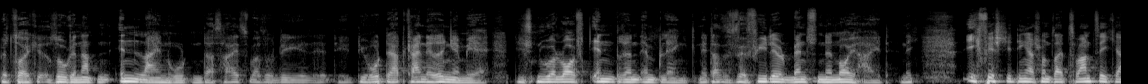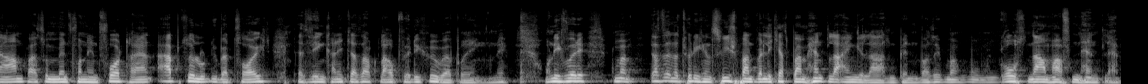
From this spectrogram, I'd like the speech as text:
mit solchen sogenannten Inline-Routen. Das heißt, also die, die, die Route hat keine Ringe mehr. Die Schnur läuft innen drin im Blenk. Nicht? Das ist für viele Menschen eine Neuheit. Nicht? Ich fische die Dinger schon seit 20 Jahren, was und bin von den Vorteilen absolut überzeugt. Deswegen kann ich das auch glaubwürdig rüberbringen. Nicht? Und ich würde, guck mal, das ist natürlich ein Zwiespann, wenn ich jetzt beim Händler eingeladen bin, was ich einen großen namhaften Händler.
